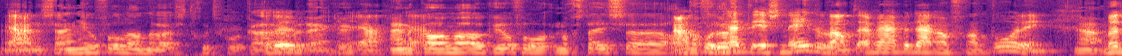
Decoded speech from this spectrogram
Ja, Ja. er zijn heel veel landen waar ze het goed voor elkaar hebben, denk ik. Ja, en er ja. komen ook heel veel, nog steeds eh andere Nou goed, het is Nederland en we hebben daar een verantwoording. Ja. Maar,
